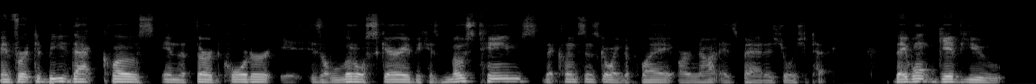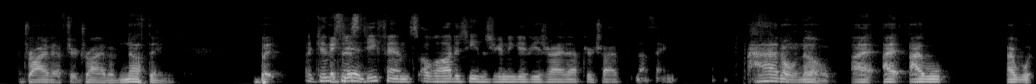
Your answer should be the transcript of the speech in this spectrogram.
And for it to be that close in the third quarter is a little scary because most teams that Clemson's going to play are not as bad as Georgia Tech. They won't give you drive after drive of nothing. But Against Again, this defense, a lot of teams are going to give you drive after drive of nothing. I don't know. I I I will I would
